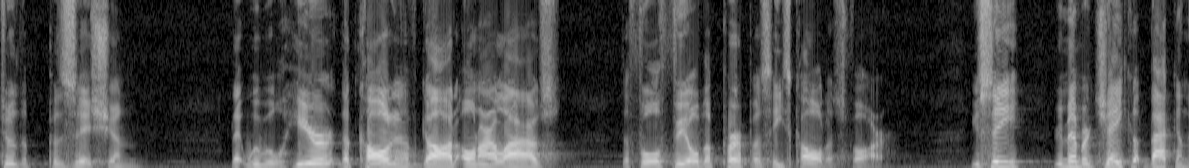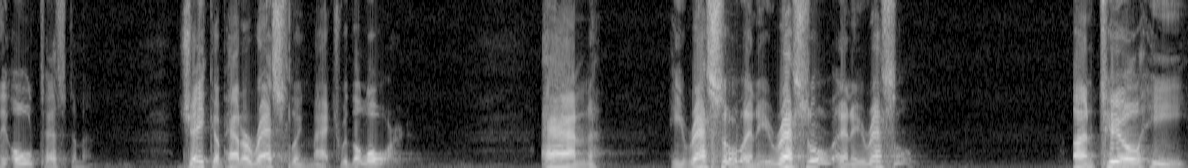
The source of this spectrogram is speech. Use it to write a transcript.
to the position that we will hear the calling of God on our lives to fulfill the purpose He's called us for. You see, remember Jacob back in the Old Testament? Jacob had a wrestling match with the Lord. And he wrestled and he wrestled and he wrestled until he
